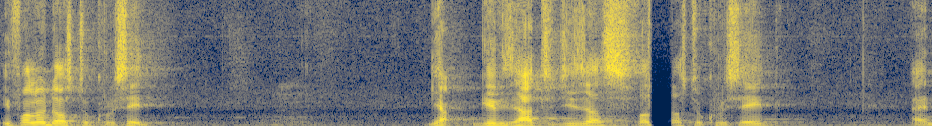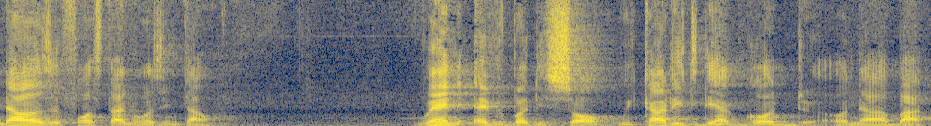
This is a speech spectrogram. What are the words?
He followed us to crusade. Yeah, gave his heart to Jesus, followed us to crusade. And that was the first time he was in town. When everybody saw, we carried their God on our back.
